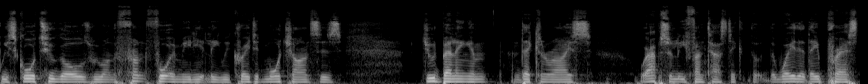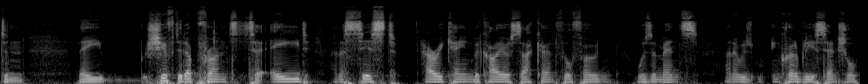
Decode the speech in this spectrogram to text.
We scored two goals. We were on the front foot immediately. We created more chances. Jude Bellingham and Declan Rice were absolutely fantastic. The, the way that they pressed and they shifted up front to aid and assist Harry Kane, Bukayo Saka, and Phil Foden was immense, and it was incredibly essential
